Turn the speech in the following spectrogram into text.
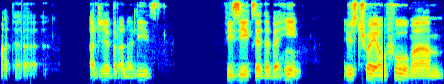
معناتها algèbre analyse physique زاد باهين juste شوية info ما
